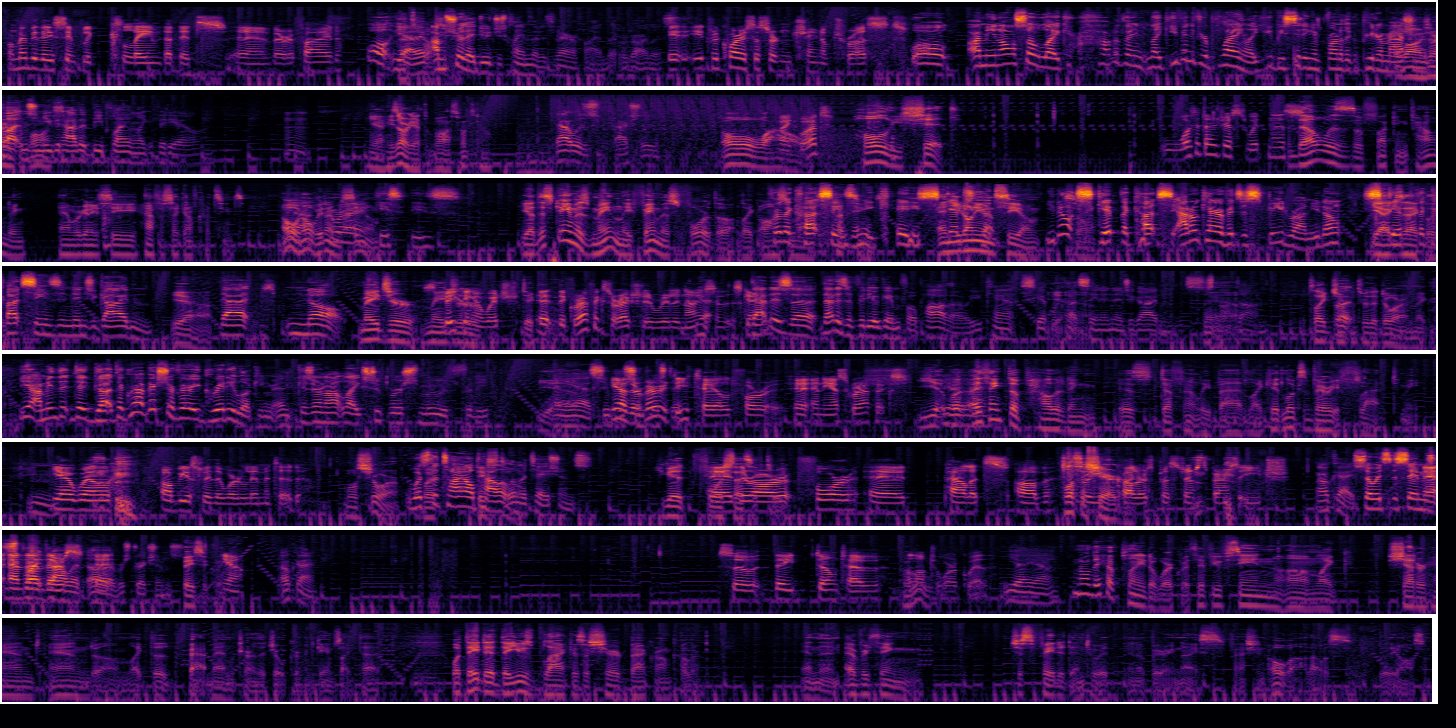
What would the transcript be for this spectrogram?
Or maybe they simply claim that it's uh, verified. Well, yeah, they, I'm sure they do just claim that it's verified, but regardless. It, it requires a certain chain of trust. well, I mean, also, like, how do they, like, even if you're playing, like, you could be sitting in front of the computer mashing Oh, he's the already at the buttons and you could have it be playing like a video. Yeah, he's already at the boss. What the hell? That was actually. Oh wow. Wait, what? Holy shit. What did I just witness? That was a fucking pounding. And we're gonna see half a second of cutscenes. Oh Yeah. no, we didn't even see him. He's he's Yeah, this game is mainly famous for the like awesome for the ass cutscenes, and he cutscenes. he skips and you don't even see them. You don't skip the cutscene. I don't care if it's a speed run. You don't Yeah, skip exactly. the cutscenes in Ninja Gaiden. Yeah, That no. major, major. Speaking of which, dick uh, the graphics are actually really nice Yeah, in this game. That is a that is a video game faux pas though. You can't skip a Yeah. cutscene in Ninja Gaiden. It's just not done. It's like jumping but- through the door and Mega Man. Yeah, I mean the the, the graphics are very gritty looking, and because they're not like super smooth for the Yeah. NES. Super yeah, they're very detailed for uh, NES graphics. Yeah, Yeah, but yeah. I think the piloting is definitely bad. Like it looks very flat to me. Mm. Yeah, well, obviously they were limited. Well, sure. What's the tile palette still- limitations? You get four Uh, sets there of are three. four uh, palettes of Plus a three shared colors plus transparency each. Okay, so it's the same as the and then sprite palette uh, uh, restrictions. basically. Yeah. Okay. So they don't have a lot to work with. Yeah, yeah. No, they have plenty to work with. If you've seen um, like Shatterhand and um, like the Batman Return of the Joker and games like that, what they did, they used black as a shared background color, and then everything just faded into it in a very nice fashion. Oh wow, that was really awesome.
